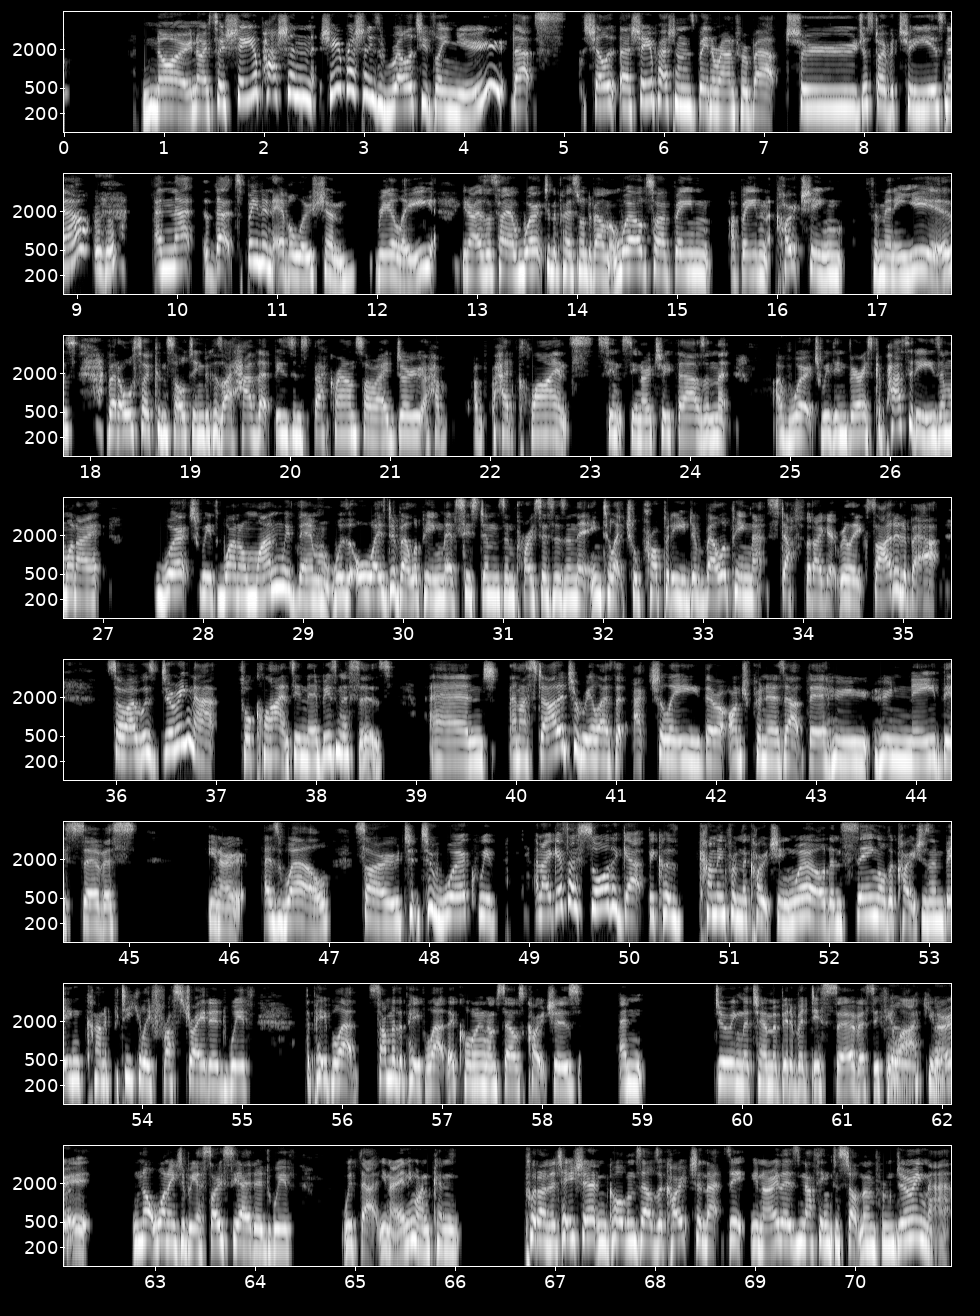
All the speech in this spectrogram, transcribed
No, no. So Share Your Passion, Share Your Passion is relatively new. That's Share, uh, Your Passion has been around for about two, just over two years now. Mm-hmm. And that, that's been an evolution, really. You know, as I say, I've worked in the personal development world. So I've been, I've been coaching for many years, but also consulting because I have that business background. So I do have, I've had clients since, you know, 2000 that I've worked with in various capacities. And what I worked with one on one with them was always developing their systems and processes and their intellectual property, developing that stuff that I get really excited about. So I was doing that for clients in their businesses. And, and I started to realize that actually there are entrepreneurs out there who, who need this service, you know, as well. So to, to work with, and I guess I saw the gap because coming from the coaching world and seeing all the coaches and being kind of particularly frustrated with the people out, some of the people out there calling themselves coaches and doing the term a bit of a disservice, if you mm-hmm. like, you know, it, not wanting to be associated with, with that. You know, anyone can put on a t-shirt and call themselves a coach and that's it. You know, there's nothing to stop them from doing that.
